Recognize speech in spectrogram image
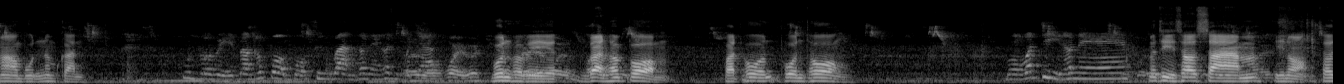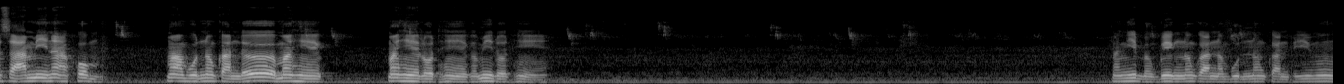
มาเอาบุญนํกันคุณประเวศบางเขาปลอมบอกซื้อบ้านเขาเนี่ยเขาอยู่ประจักษ์บุญพระเวทบ้านคำป้อมวัดโพนโพนทอง บอกว่าที่เขาแน่วันที่23พี่น้อง23มีนาคม มาบุญนํกันเด้อมาแห่มาแห่รถแห่ก็มีรถแห่ นางนี้บักเบงนํกันเอาบุญนํกันพี่มือ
